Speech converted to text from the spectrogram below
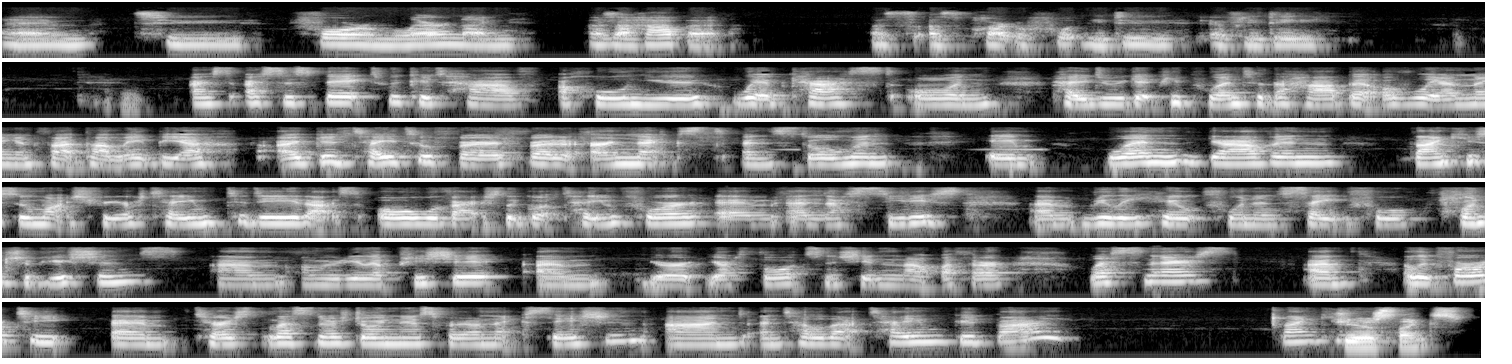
um, to form learning as a habit, as, as part of what they do every day. I, I, suspect we could have a whole new webcast on how do we get people into the habit of learning. In fact, that might be a, a good title for, for our next instalment. Um, Lynn, Gavin, thank you so much for your time today. That's all we've actually got time for um, in this series. Um, really helpful and insightful contributions um, and we really appreciate um, your, your thoughts and sharing that with our listeners. Um, I look forward to, um, to our listeners joining us for our next session. And until that time, goodbye. Thank you. Cheers. Thanks.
